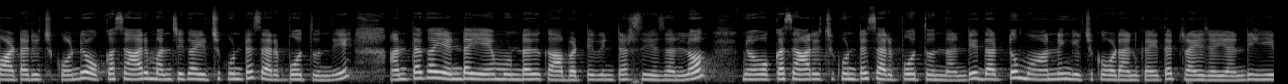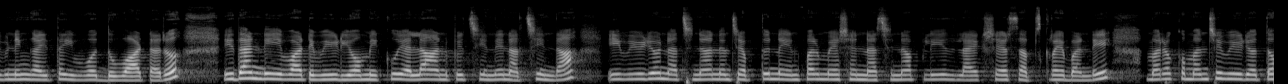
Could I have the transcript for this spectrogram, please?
వాటర్ ఇచ్చుకోండి. ఒక్కసారి మంచిగా ఇచ్చుకుంటే సరిపోతుంది. అంతగా ఎండ ఏముండదు కాబట్టి వింటర్ సీజన్లో ఒక్కసారి ఇచ్చుకుంటే సరిపోతుందండి. దట్టు మార్నింగ్ ఇచ్చుకోవడానికి అయితే ట్రై చేయండి. ఈవినింగ్ అయితే ఇవ్వద్దు వాటర్. వాటరు ఇదండి వాటి వీడియో. మీకు ఎలా అనిపించింది? నచ్చిందా? ఈ వీడియో నచ్చిన నేను చెప్తున్న ఇన్ఫర్మేషన్ నచ్చినా ప్లీజ్ లైక్ షేర్ సబ్స్క్రైబ్ అండి. మరొక మంచి వీడియోతో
